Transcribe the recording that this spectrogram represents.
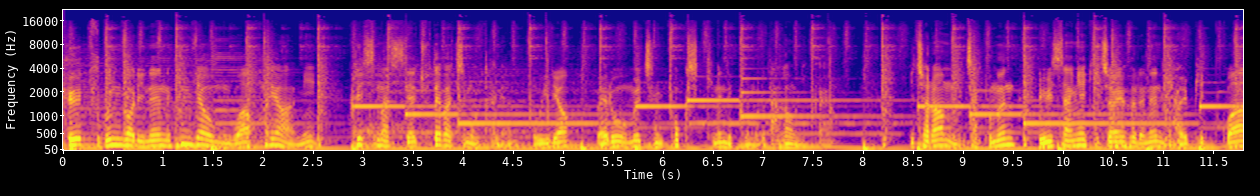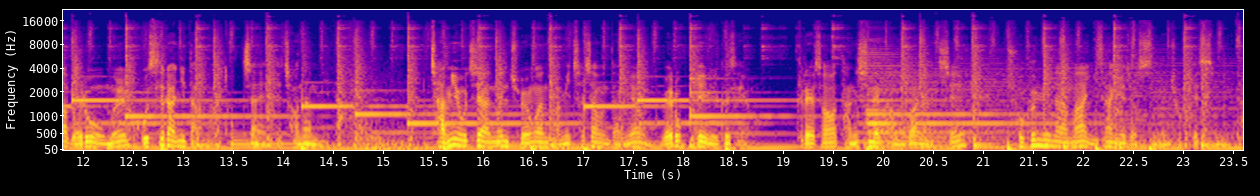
그 두근거리는 흥겨움과 화려함이 크리스마스에 초대받지 못하면 오히려 외로움을 증폭시키는 느낌으로 다가오니까요. 이처럼 작품은 일상의 기저에 흐르는 결핍과 외로움을 고스란히 담아 독자에게 전합니다. 잠이 오지 않는 조용한 밤이 찾아온다면 외롭게 읽으세요. 그래서 당신의 밤과 낮이 조금이나마 이상해졌으면 좋겠습니다.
